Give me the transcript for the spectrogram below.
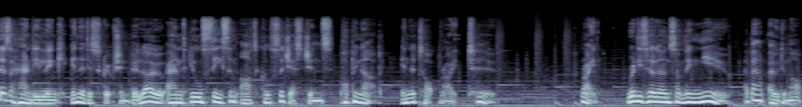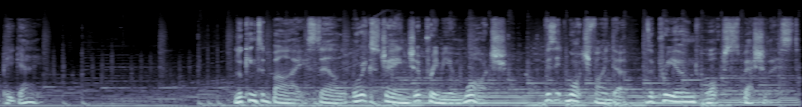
There's a handy link in the description below, and you'll see some article suggestions popping up in the top right too. Right, ready to learn something new about Audemars Piguet? Looking to buy, sell, or exchange a premium watch? Visit Watchfinder, the pre owned watch specialist.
